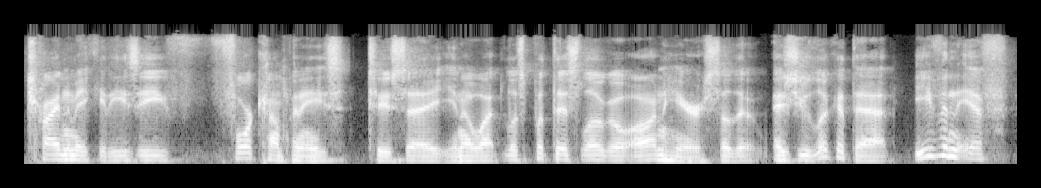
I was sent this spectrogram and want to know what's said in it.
Trying to make it easy for companies to say, you know what, let's put this logo on here so that as you look at that, even if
